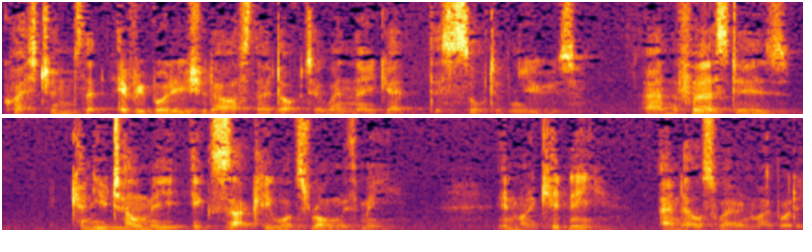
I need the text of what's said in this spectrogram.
questions that everybody should ask their doctor when they get this sort of news. And the first is Can you tell me exactly what's wrong with me in my kidney and elsewhere in my body?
